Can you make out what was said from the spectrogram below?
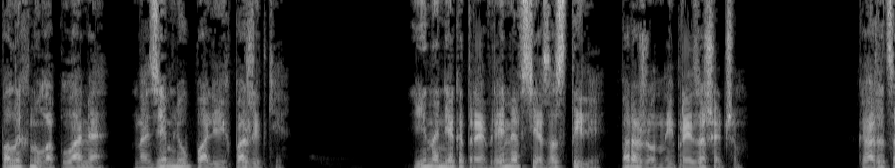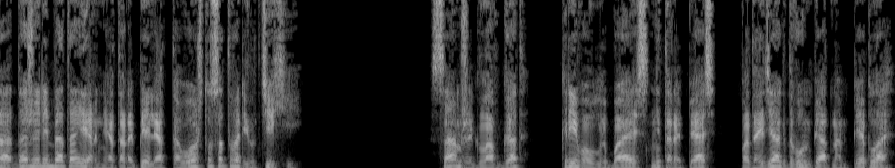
Полыхнуло пламя, на землю упали их пожитки. И на некоторое время все застыли, пораженные произошедшим. Кажется, даже ребята Эр не оторопели от того, что сотворил Тихий. Сам же главгад, криво улыбаясь, не торопясь, подойдя к двум пятнам пепла,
